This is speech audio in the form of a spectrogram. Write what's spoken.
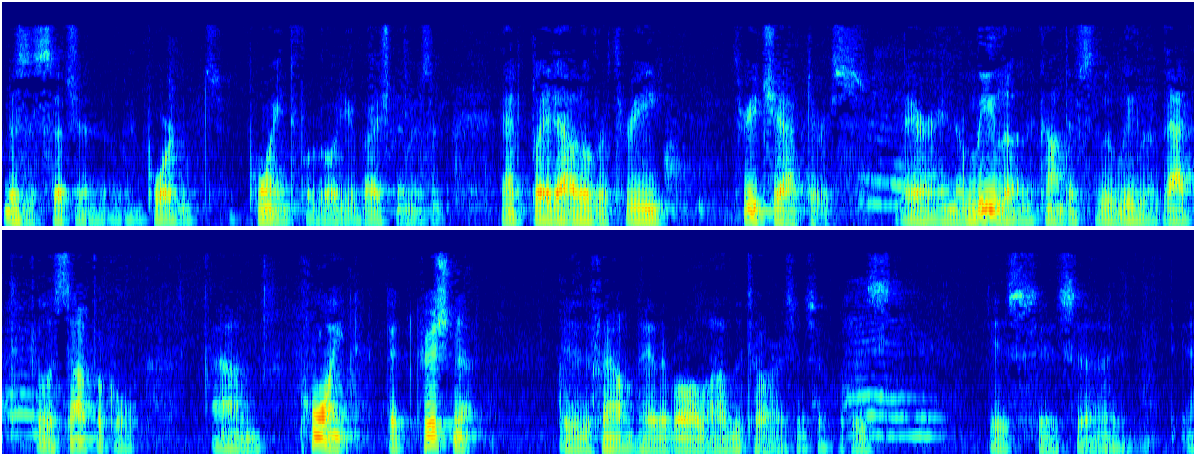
This is such an important point for Gaudiya Vaishnavism. That played out over three, three chapters there in the Leela, in the context of the Leela, that philosophical um, point that Krishna is the fountainhead of all avatars and so forth is, is, is uh, uh,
